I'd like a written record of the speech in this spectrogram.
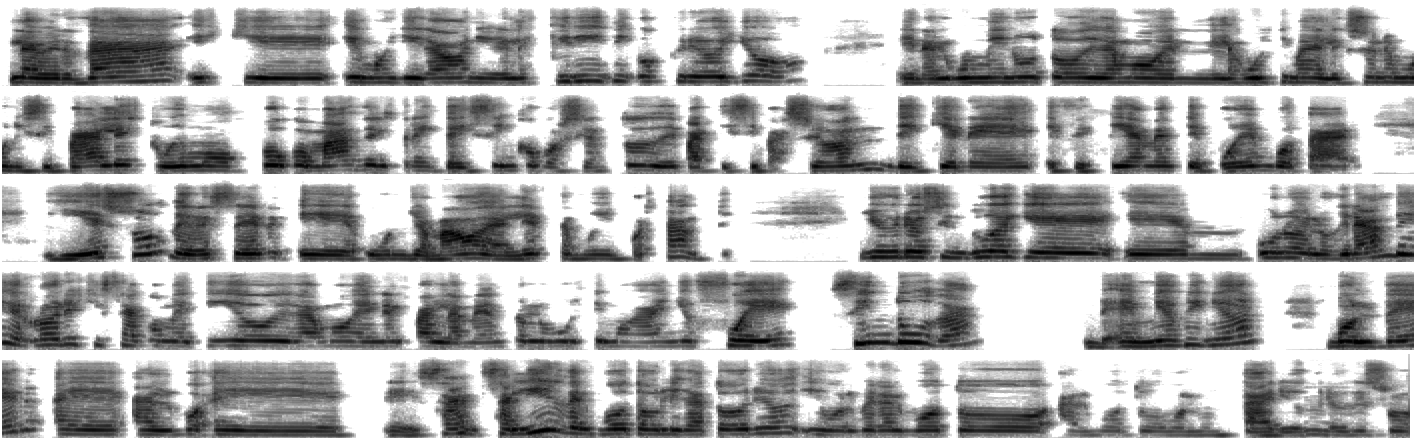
La verdad es que hemos llegado a niveles críticos, creo yo. En algún minuto, digamos, en las últimas elecciones municipales tuvimos poco más del 35% de participación de quienes efectivamente pueden votar. Y eso debe ser eh, un llamado de alerta muy importante. Yo creo sin duda que eh, uno de los grandes errores que se ha cometido, digamos, en el Parlamento en los últimos años fue, sin duda, en mi opinión, volver eh, al eh, eh, salir del voto obligatorio y volver al voto al voto voluntario. Creo que eso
